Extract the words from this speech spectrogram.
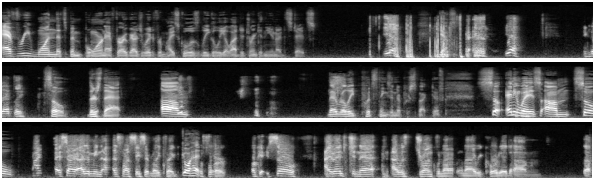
everyone that's been born after I graduated from high school is legally allowed to drink in the United States. Yeah, Yes. yeah, exactly. So there's that. Um, that really puts things into perspective. So, anyways, um, so I, I sorry, I didn't mean. I just want to say something really quick. go ahead. before. Okay, so I mentioned that I was drunk when I when I recorded um the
